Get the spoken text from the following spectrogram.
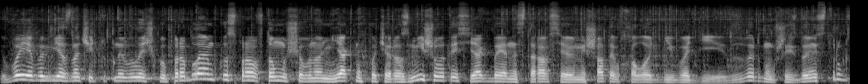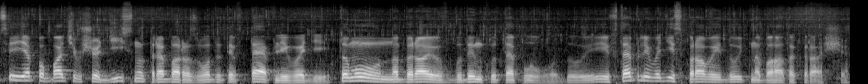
Виявив я, значить, тут невеличку проблемку. Справа в тому, що воно ніяк не хоче розмішуватись, як би я не старався його мішати в холодній воді. Звернувшись до інструкції, я побачив, що дійсно треба розводити в теплій воді. Тому набираю в будинку теплу воду. І в теплій воді справи йдуть набагато краще.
